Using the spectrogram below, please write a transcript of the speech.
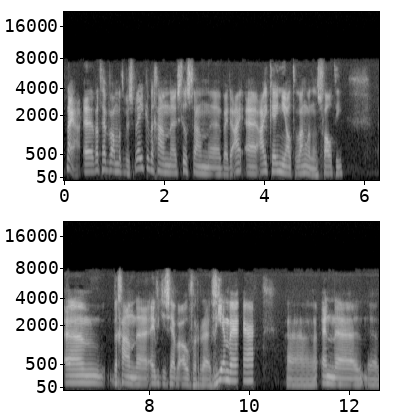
nou ja, eh, wat hebben we allemaal te bespreken? We gaan eh, stilstaan eh, bij de eh, IK, niet al te lang, want dan valt die. Ehm, we gaan eh, eventjes hebben over eh, VMware. Eh, en eh, ehm,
